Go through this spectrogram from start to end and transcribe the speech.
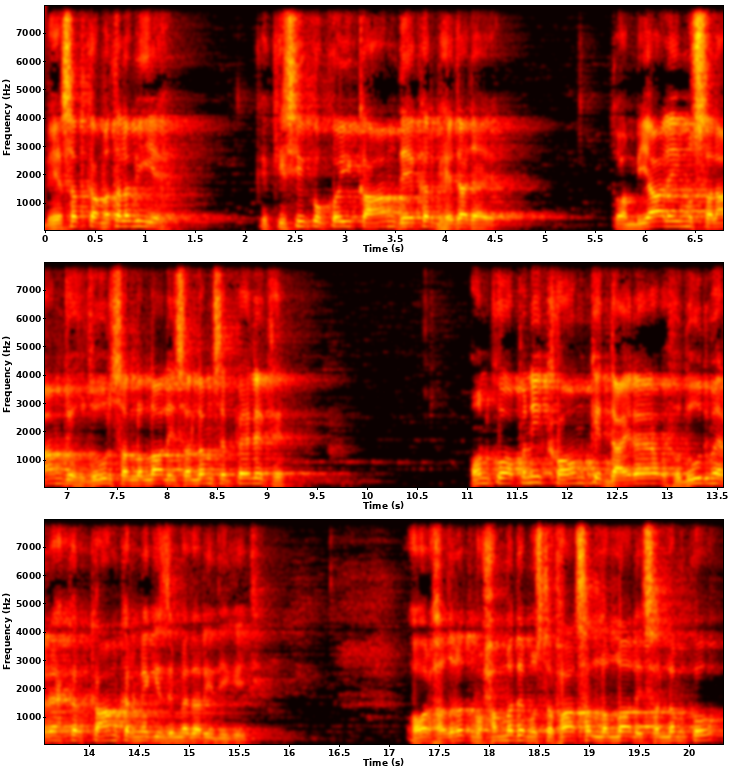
بیست کا مطلب ہی یہ ہے کہ کسی کو کوئی کام دے کر بھیجا جائے۔ تو امبیا علیہم السلام جو حضور صلی اللہ علیہ وسلم سے پہلے تھے ان کو اپنی قوم کے دائرہ حدود میں رہ کر کام کرنے کی ذمہ داری دی گئی تھی۔ اور حضرت محمد مصطفیٰ صلی اللہ علیہ وسلم کو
